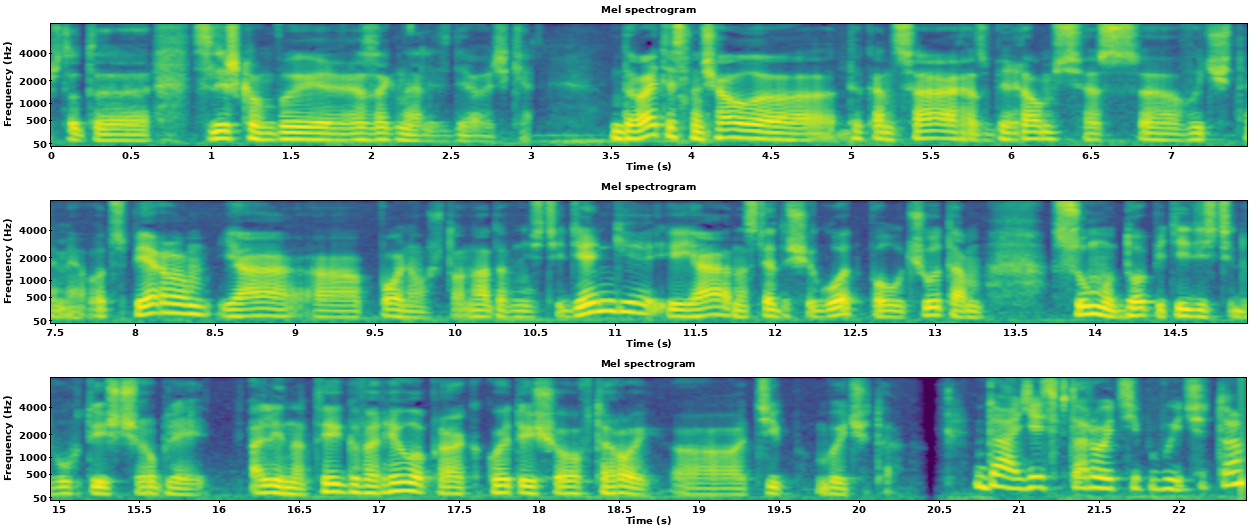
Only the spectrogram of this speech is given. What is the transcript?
Что-то слишком вы разогнались, девочки. Давайте сначала до конца разберемся с э, вычетами. Вот с первым я а, понял, что надо внести деньги, и я на следующий год получу там сумму до 52 тысяч рублей. Алина, ты говорила про какой-то еще второй э, тип вычета. Да, есть второй тип вычета.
